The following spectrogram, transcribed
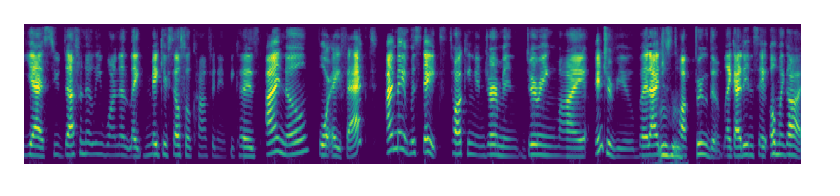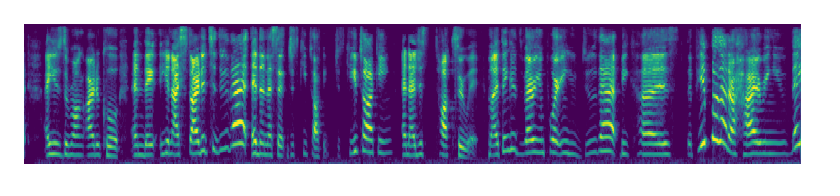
yes, you definitely want to like make yourself feel confident because I know for a fact I made mistakes talking in German during my interview, but I just Mhm. talked through them. Like I didn't say, "Oh my god, I used the wrong article." And they, you know, I started to do that and then I said, "Just keep talking. Just keep talking." And I just talked through it. I think it's very important you do that because the people that are hiring you, they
